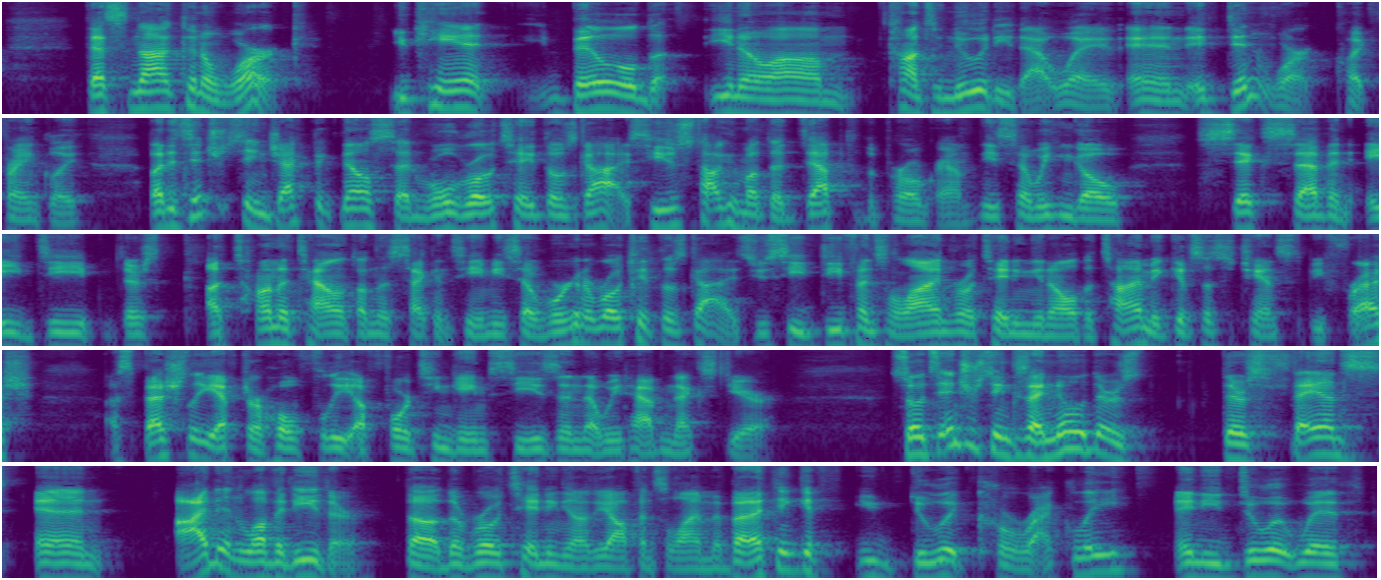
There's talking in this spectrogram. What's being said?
that's not going to work. You can't build, you know, um continuity that way and it didn't work quite frankly. But it's interesting Jack Bicknell said we'll rotate those guys. He was talking about the depth of the program. He said we can go six, seven, eight deep. There's a ton of talent on the second team. He said, We're going to rotate those guys. You see defensive line rotating in all the time. It gives us a chance to be fresh, especially after hopefully a 14 game season that we'd have next year. So it's interesting because I know there's there's fans and I didn't love it either, the the rotating of the offensive lineman. But I think if you do it correctly and you do it with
